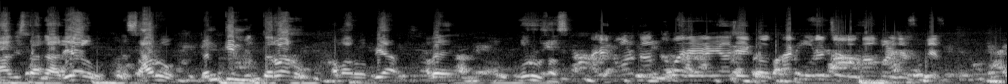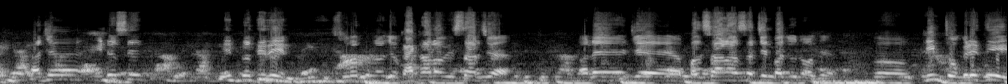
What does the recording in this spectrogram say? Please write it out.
આ વિસ્તારને હરિયાળું અને સારું ગંદકી મુક્ત કરવાનું અમારું અભિયાન હવે પૂરું થશે. આજે ઇન્ડસ્ટ્રી દિન પ્રતિદિન સુરતનો જે કાંઠાનો વિસ્તાર છે અને જે પલસાણા સચિન બાજુનો છે. તો કિમ ચોકડીથી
